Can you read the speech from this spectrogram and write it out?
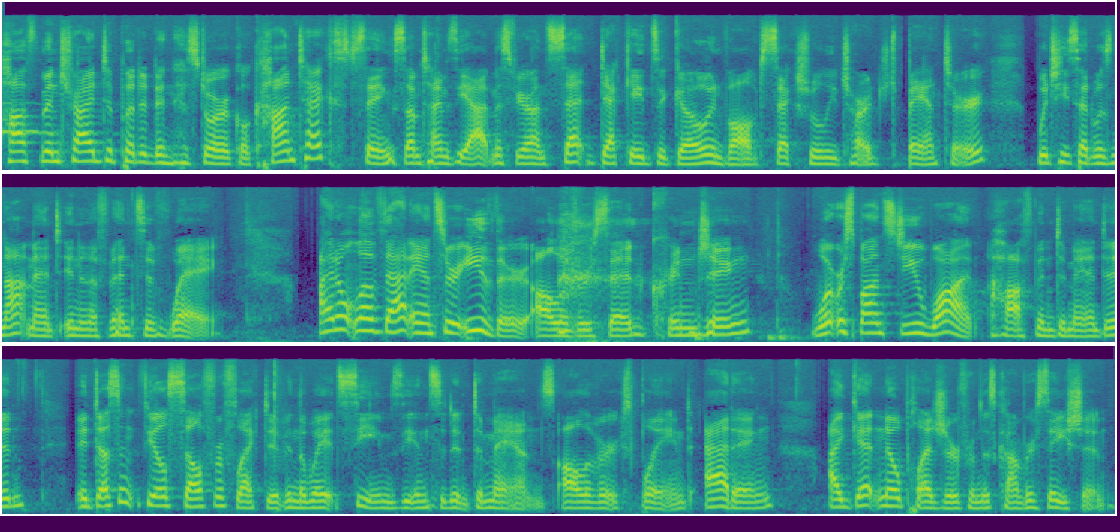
Hoffman tried to put it in historical context, saying sometimes the atmosphere on set decades ago involved sexually charged banter, which he said was not meant in an offensive way. I don't love that answer either, Oliver said, cringing. What response do you want? Hoffman demanded. It doesn't feel self reflective in the way it seems the incident demands, Oliver explained, adding, I get no pleasure from this conversation,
